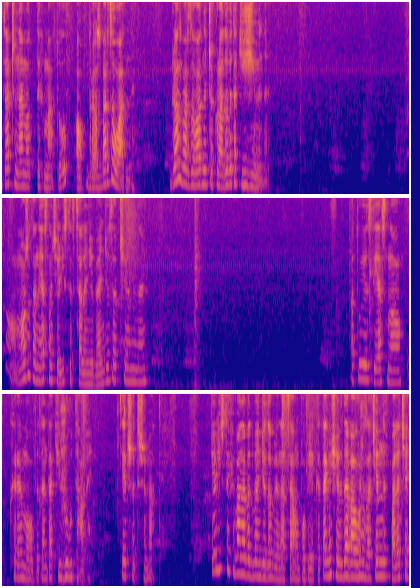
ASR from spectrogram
Zaczynamy od tych matów. O, brąz bardzo ładny. Brąz bardzo ładny, czekoladowy, taki zimny. O, może ten jasno-cielisty wcale nie będzie za ciemny. A tu jest jasno-kremowy, ten taki żółtawy. Pierwsze trzy maty. Cielisty chyba nawet będzie dobry na całą powiekę. Tak mi się wydawało, że za ciemny w palecie,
